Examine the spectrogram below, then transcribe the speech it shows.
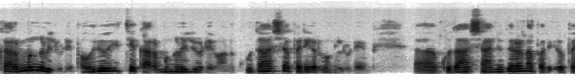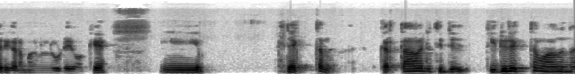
കർമ്മങ്ങളിലൂടെ പൗരോഹിത്യ കർമ്മങ്ങളിലൂടെയുമാണ് കുദാശ പരികർമ്മങ്ങളിലൂടെയും കുദാശ അനുകരണ പരി പരികർമ്മങ്ങളിലൂടെയും ഒക്കെ ഈ രക്തം കർത്താവിന്റെ തിരു തിരുരക്തമാകുന്ന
